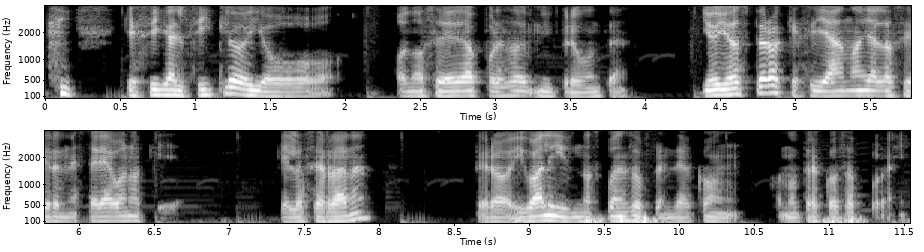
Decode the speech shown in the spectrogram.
que siga el ciclo y o, o no sé, por eso mi pregunta. Yo, yo espero que sí, ya no, ya lo cierren, estaría bueno que, que lo cerraran, pero igual y nos pueden sorprender con, con otra cosa por ahí.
